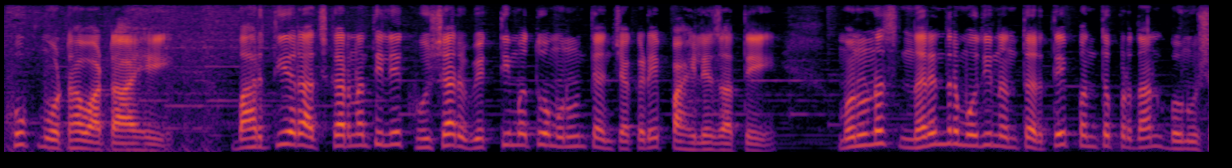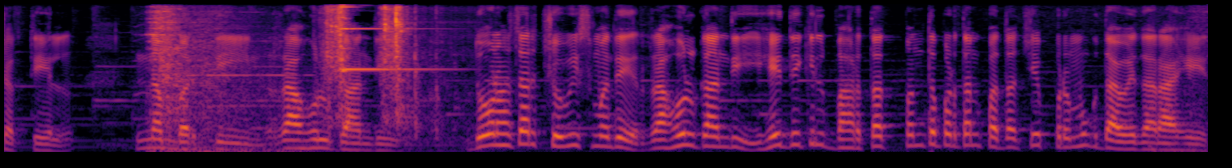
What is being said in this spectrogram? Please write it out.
खूप मोठा वाटा आहे. भारतीय राजकारणातील एक हुशार व्यक्तिमत्व म्हणून त्यांच्याकडे पाहिले जाते. म्हणूनच नरेंद्र मोदी नंतर ते पंतप्रधान बनू शकतील. नंबर तीन राहुल गांधी. दोन हजार चोवीसमध्ये राहुल गांधी हे देखील भारतात पंतप्रधान पदाचे प्रमुख दावेदार आहेत.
